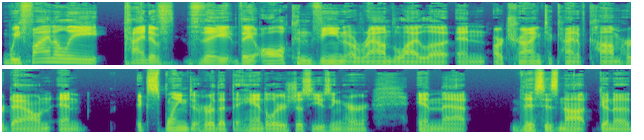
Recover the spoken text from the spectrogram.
We finally kind of they they all convene around Lila and are trying to kind of calm her down and explain to her that the handler is just using her and that this is not gonna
